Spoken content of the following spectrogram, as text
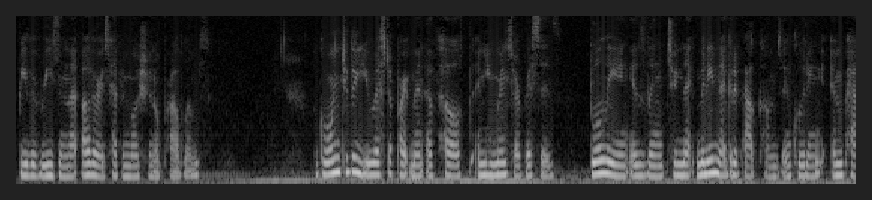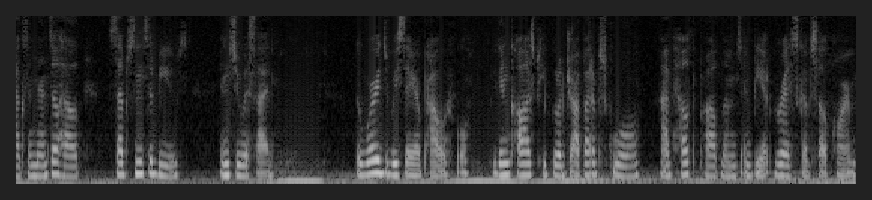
be the reason that others have emotional problems. According to the U.S. Department of Health and Human Services, bullying is linked to ne- many negative outcomes, including impacts on mental health, substance abuse, and suicide. The words we say are powerful. We can cause people to drop out of school, have health problems, and be at risk of self harm.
